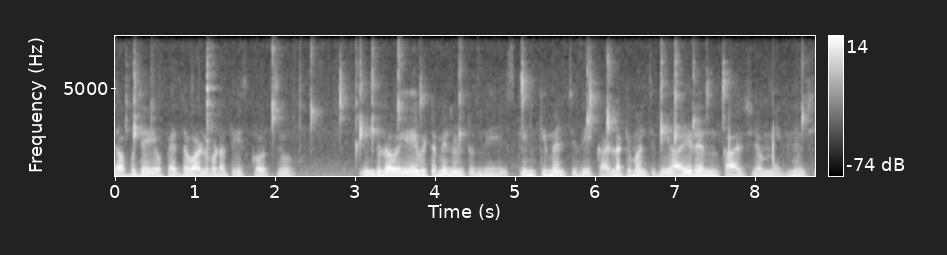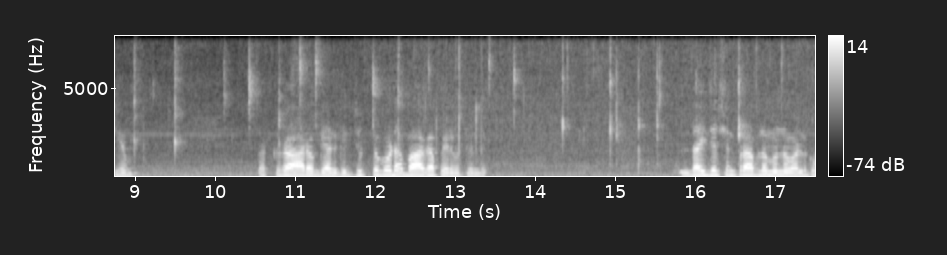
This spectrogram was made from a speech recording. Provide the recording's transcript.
జబ్బు చేయవు. పెద్దవాళ్ళు కూడా తీసుకోవచ్చు. ఇందులో ఏ విటమిన్ ఉంటుంది? స్కిన్కి మంచిది కళ్ళకి మంచిది ఐరన్ కాల్షియం మెగ్నీషియం. చక్కగా ఆరోగ్యానికి జుట్టు కూడా బాగా పెరుగుతుంది. డైజెషన్ ప్రాబ్లం ఉన్న వాళ్ళకు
